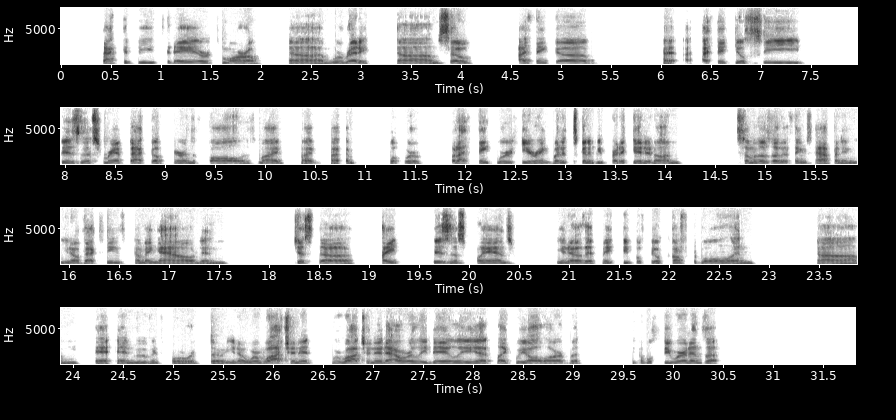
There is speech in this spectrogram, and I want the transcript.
that could be today or tomorrow uh, we're ready. Um, so I think uh, I, I, think you'll see business ramp back up here in the fall. Is my, my, my what we're what I think we're hearing, but it's going to be predicated on some of those other things happening. You know, vaccines coming out and just uh, tight business plans. You know that make people feel comfortable and um, and, moving forward. So you know we're watching it. We're watching it hourly, daily, uh, like we all are. But you know, we'll see where it ends up.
